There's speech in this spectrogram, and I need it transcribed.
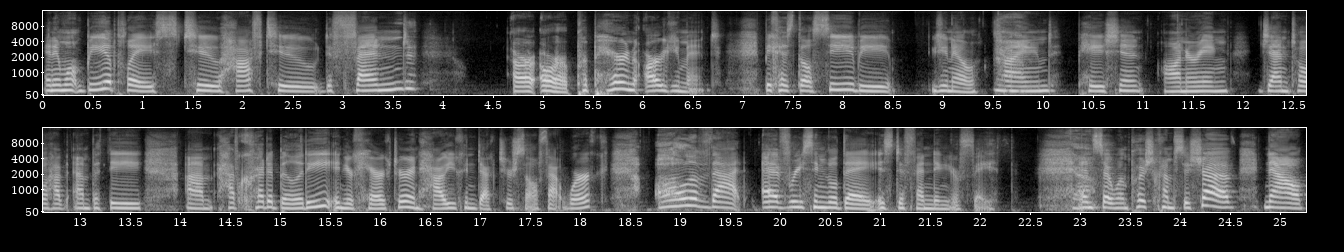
And it won't be a place to have to defend or, or prepare an argument because they'll see you be, you know, kind, patient, honoring, gentle, have empathy, um, have credibility in your character and how you conduct yourself at work. All of that every single day is defending your faith. Yeah. And so when push comes to shove, now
